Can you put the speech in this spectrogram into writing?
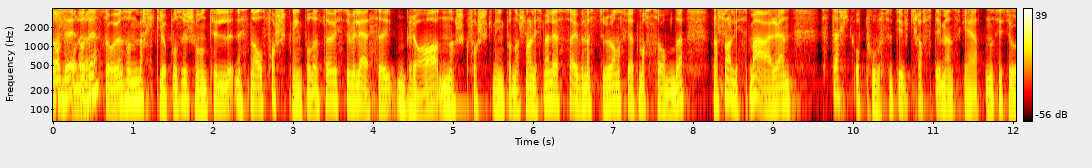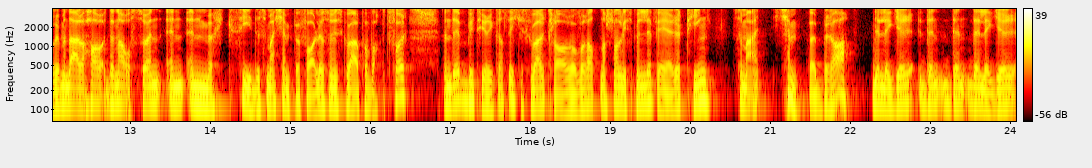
og, det, og det står jo en sånn merkelig opposisjon til nesten all forskning på dette. Hvis du vil lese bra norsk forskning på nasjonalisme, les Øyvind Østerud, han har skrevet masse om det. Nasjonalisme er en sterk og positiv kraft i menneskehetens historie, men har, den har også en, en, en, mørk side som er kjempefarlig, og som vi skal være på vakt for. Men det betyr ikke at vi ikke skal være klar over at nasjonalismen leverer ting som er kjempebra. Det legger, den, den, den legger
